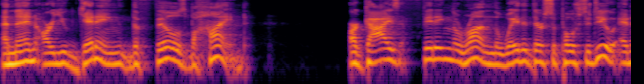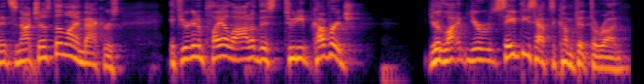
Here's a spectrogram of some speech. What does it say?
And then are you getting the fills behind? Are guys fitting the run the way that they're supposed to do? And it's not just the linebackers. If you're going to play a lot of this two deep coverage, your your safeties have to come fit the run.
